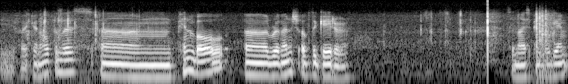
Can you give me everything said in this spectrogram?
See if I can open this. Um, Pinball uh, Revenge of the Gator. It's a nice pinball game.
